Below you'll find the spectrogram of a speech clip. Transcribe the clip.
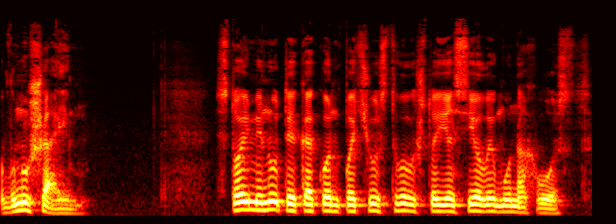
внушаем. С той минуты, как он почувствовал, что я сел ему на хвост,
